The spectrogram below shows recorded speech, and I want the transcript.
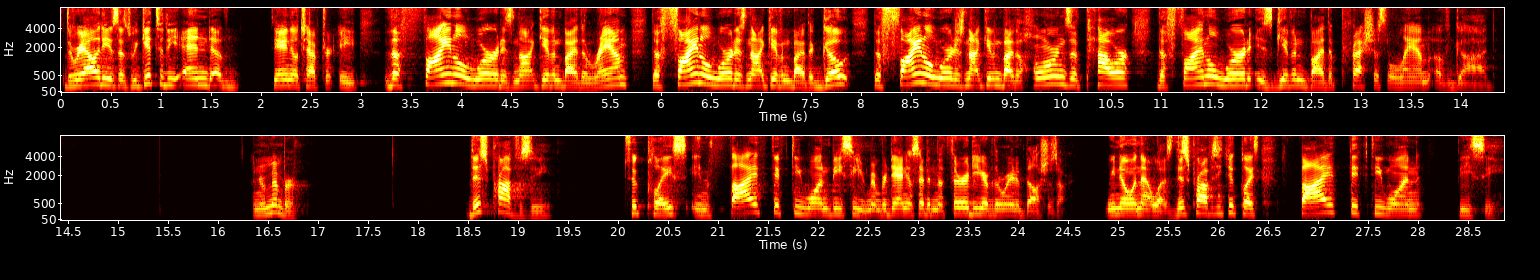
The reality is, as we get to the end of Daniel chapter 8, the final word is not given by the ram. The final word is not given by the goat. The final word is not given by the horns of power. The final word is given by the precious Lamb of God. And remember, this prophecy took place in 551 BC. Remember, Daniel said in the third year of the reign of Belshazzar. We know when that was. This prophecy took place 551 BC.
